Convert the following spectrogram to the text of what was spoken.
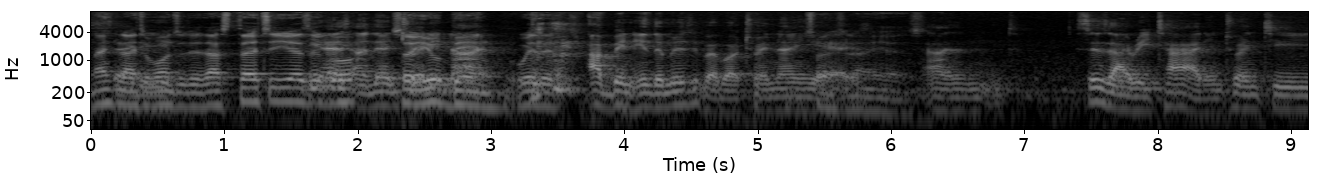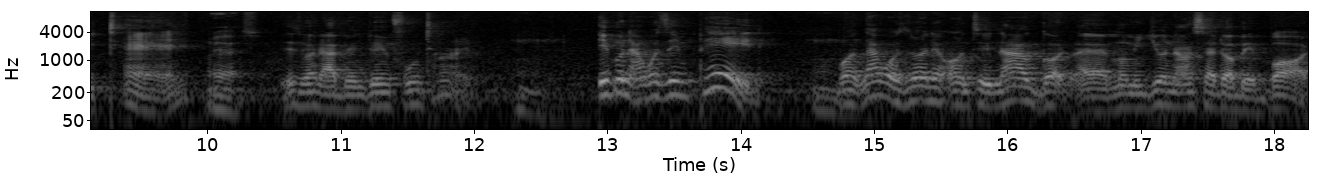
1991 today. That's 30 years yes, ago. And then so you've been with it. I've been in the ministry for about 29, 29 years. years. And since I retired in 2010, yes. This is what I've been doing full time. Mm. Even I wasn't paid. Mm. But that was not until now God, uh, Mommy Joe now set up a board.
